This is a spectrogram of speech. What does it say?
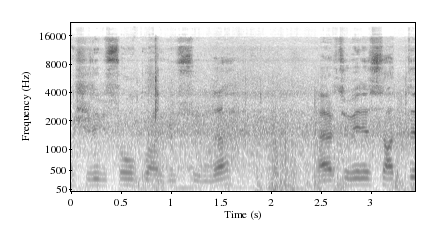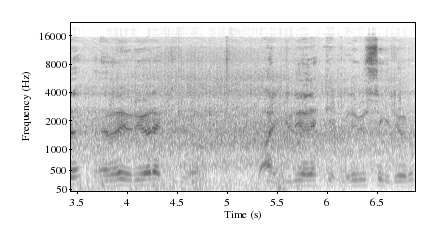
aşırı bir soğuk var gün suyunda. Ertuğ sattı. Eve yürüyerek gidiyor. Ay yürüyerek değil, minibüsle gidiyorum.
